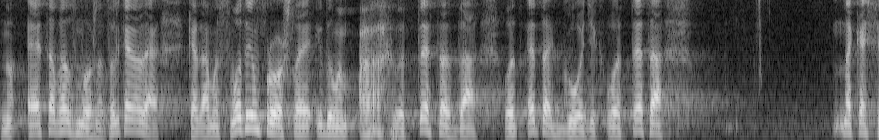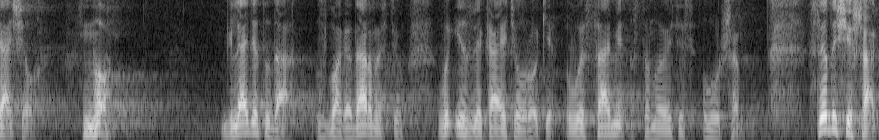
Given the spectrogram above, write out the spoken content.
Но это возможно только тогда, когда мы смотрим в прошлое и думаем, вот это да, вот это годик, вот это накосячил. Но, глядя туда с благодарностью, вы извлекаете уроки, вы сами становитесь лучше. Следующий шаг,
